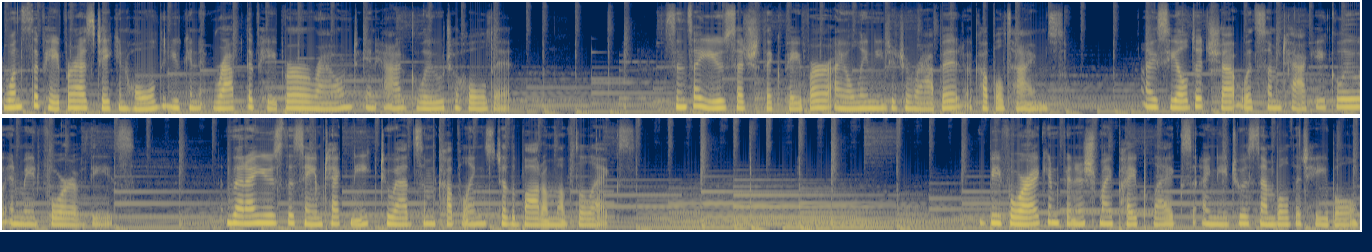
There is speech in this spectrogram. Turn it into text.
Once the paper has taken hold, you can wrap the paper around and add glue to hold it. Since I used such thick paper, I only needed to wrap it a couple times. I sealed it shut with some tacky glue and made four of these. Then I used the same technique to add some couplings to the bottom of the legs. Before I can finish my pipe legs, I need to assemble the table.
